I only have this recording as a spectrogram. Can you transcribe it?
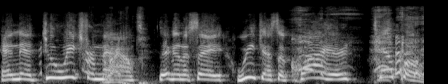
and then two weeks from now, Right. they're gonna say we just acquired Tempo.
